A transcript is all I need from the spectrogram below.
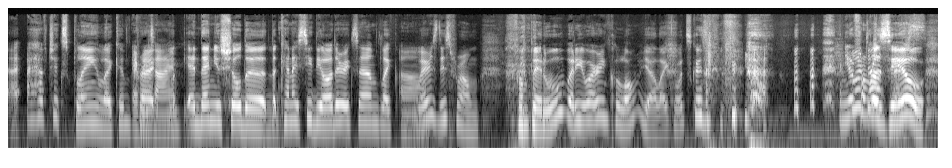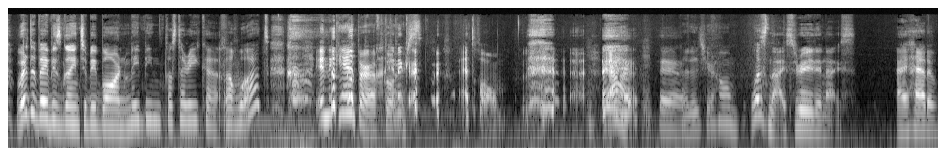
I, I have to explain like I'm Every time? and then you show the, the can I see the other exam? Like Oh. where is this from? From Peru? But you are in Colombia. Like what's going Yeah. and you're Who from Brazil where the baby's going to be born? Maybe in Costa Rica. Uh, what? In the camper, of course. at home Yeah. yeah. That is your home. It was nice really nice. I had a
